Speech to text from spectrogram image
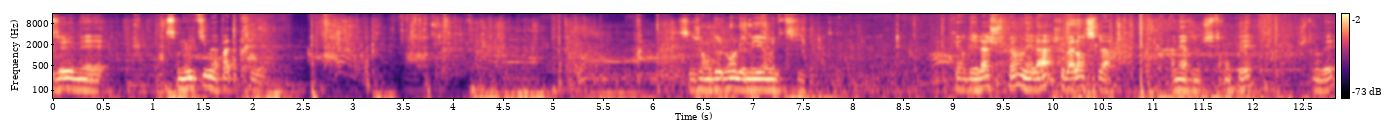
Désolé, mais son ulti n'a pas de prix. C'est genre de loin le meilleur ulti. Regardez là, je suis là, on est là, je balance là. Ah merde, je me suis trompé. Je suis tombé.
